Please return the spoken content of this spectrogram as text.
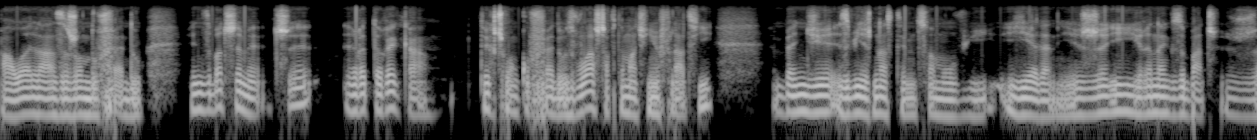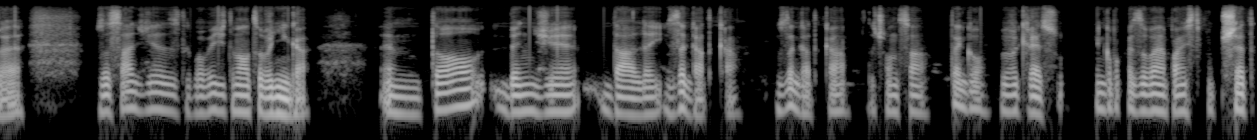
Powella z zarządu Fedu. Więc zobaczymy, czy retoryka tych członków Fedu, zwłaszcza w temacie inflacji, będzie zbieżna z tym, co mówi jeden. Jeżeli rynek zobaczy, że w zasadzie z tych powiedzi to mało co wynika, to będzie dalej zagadka. Zagadka dotycząca tego wykresu. Ja go pokazywałem Państwu przed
